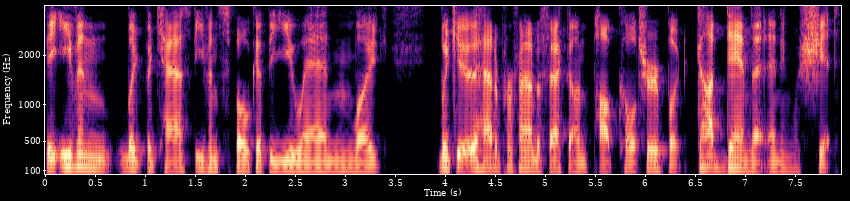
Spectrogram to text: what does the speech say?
They even like the cast even spoke at the UN, like like it had a profound effect on pop culture. But goddamn, that ending was shit.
